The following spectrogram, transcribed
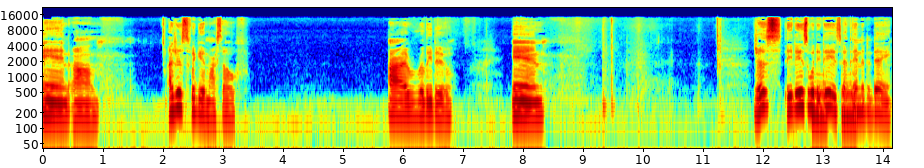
and um, I just forgive myself. I really do. And just, it is what it is at the end of the day.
